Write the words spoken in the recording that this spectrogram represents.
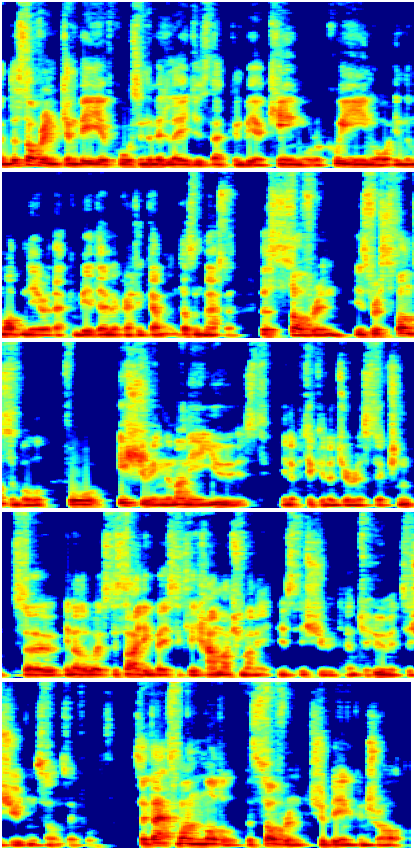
and the sovereign can be, of course, in the Middle Ages, that can be a king or a queen, or in the modern era, that can be a democratic government, doesn't matter. The sovereign is responsible for issuing the money used in a particular jurisdiction. So, in other words, deciding basically how much money is issued and to whom it's issued, and so on and so forth. So, that's one model. The sovereign should be in control.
